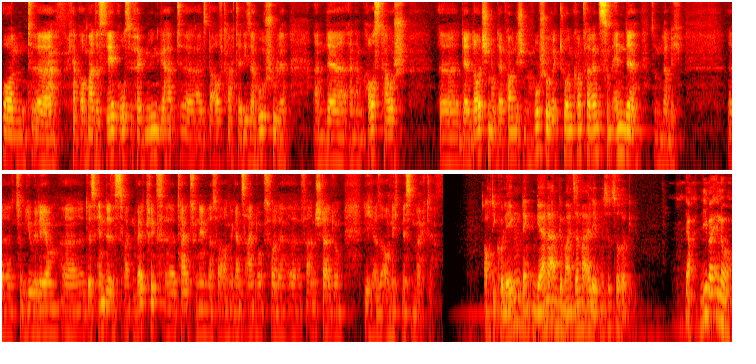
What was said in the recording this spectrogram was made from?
Und ich habe auch mal das sehr große Vergnügen gehabt, als Beauftragter dieser Hochschule an, der, an einem Austausch der deutschen und der polnischen Hochschulrektorenkonferenz zum Ende, zum, glaube ich, äh, zum Jubiläum äh, des Ende des Zweiten Weltkriegs äh, teilzunehmen. Das war auch eine ganz eindrucksvolle äh, Veranstaltung, die ich also auch nicht missen möchte. Auch die Kollegen denken gerne an gemeinsame Erlebnisse zurück. Ja, lieber Enno,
